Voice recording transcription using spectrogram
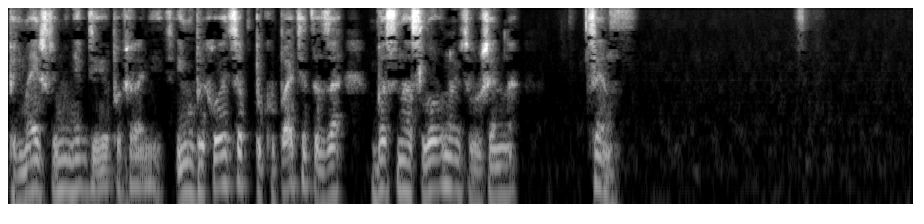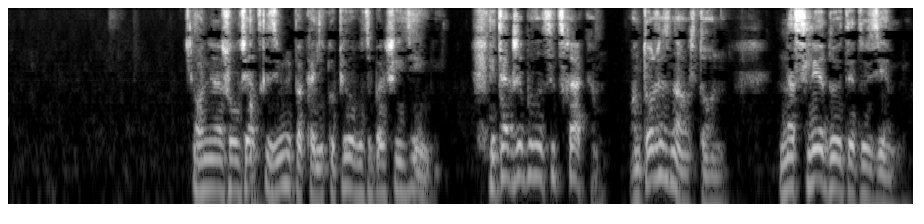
понимает, что ему негде ее похоронить. Ему приходится покупать это за баснословную совершенно цену. Он не нашел участка земли, пока не купил его за большие деньги. И так же было с Ицхаком. Он тоже знал, что он наследует эту землю.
